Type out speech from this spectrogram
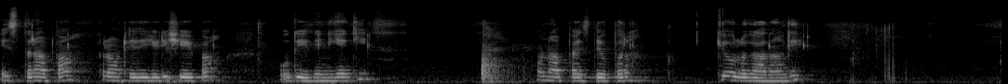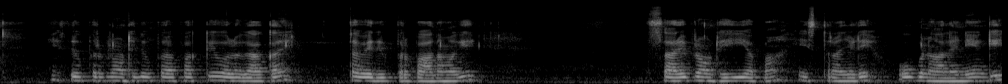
ਇਸ ਤਰ੍ਹਾਂ ਆਪਾਂ ਪਰੌਂਠੇ ਦੀ ਜਿਹੜੀ ਸ਼ੇਪ ਆ, ਉਹ ਦੇ ਦੇਣੀ ਹੈਗੀ। ਹੁਣ ਆਪਾਂ ਇਸ ਦੇ ਉੱਪਰ ਘਿਓ ਲਗਾ ਦਾਂਗੇ। ਇਸ ਦੇ ਉੱਪਰ ਪਰੌਂਠੇ ਦੇ ਉੱਪਰ ਆਪਾਂ ਘਿਓ ਲਗਾ ਕੇ ਤਵੇ ਦੇ ਉੱਪਰ ਪਾ ਦੇਵਾਂਗੇ। ਸਾਰੇ ਪਰੌਂਠੇ ਹੀ ਆਪਾਂ ਇਸ ਤਰ੍ਹਾਂ ਜਿਹੜੇ ਉਹ ਬਣਾ ਲੈਣੇ ਹੈਗੇ।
